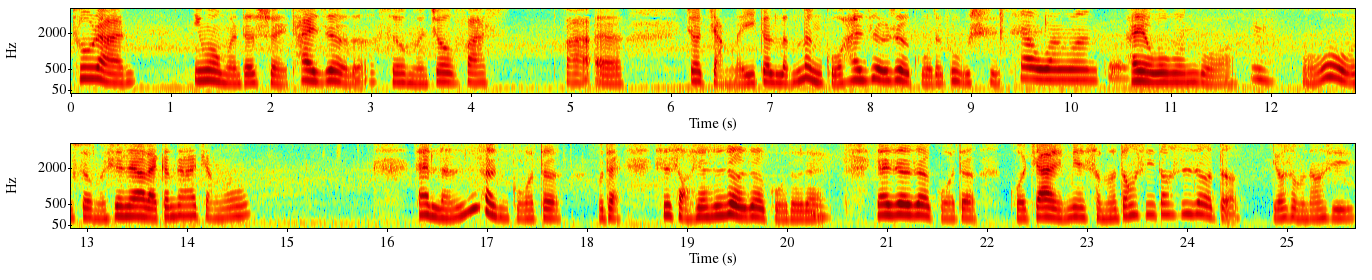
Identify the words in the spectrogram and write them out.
突然因为我们的水太热了，所以我们就发发呃，就讲了一个冷冷国和热热国的故事，还有温温国。还有温温国。嗯，哦，所以我们现在要来跟大家讲喽，在冷冷国的不对，是首先是热热国，对不对？嗯在热热国的国家里面，什么东西都是热的，有什么东西？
